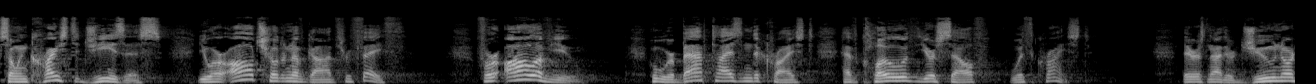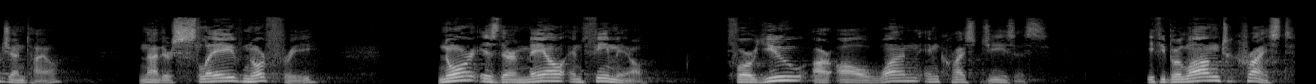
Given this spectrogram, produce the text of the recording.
So in Christ Jesus, you are all children of God through faith. For all of you who were baptized into Christ have clothed yourself with Christ. There is neither Jew nor Gentile, neither slave nor free, nor is there male and female for you are all one in Christ Jesus. If you belong to Christ,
